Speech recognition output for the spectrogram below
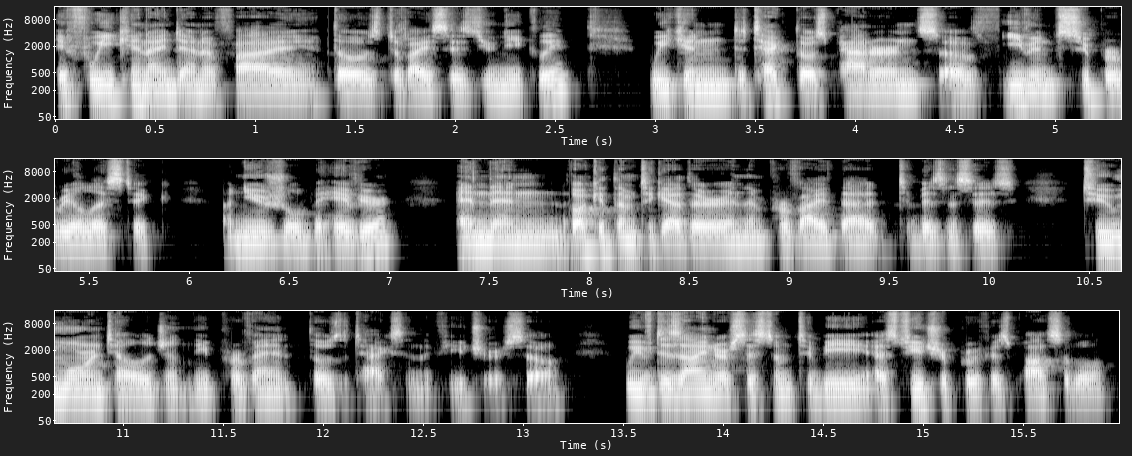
if we can identify those devices uniquely we can detect those patterns of even super realistic unusual behavior and then bucket them together and then provide that to businesses to more intelligently prevent those attacks in the future. So we've designed our system to be as future proof as possible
